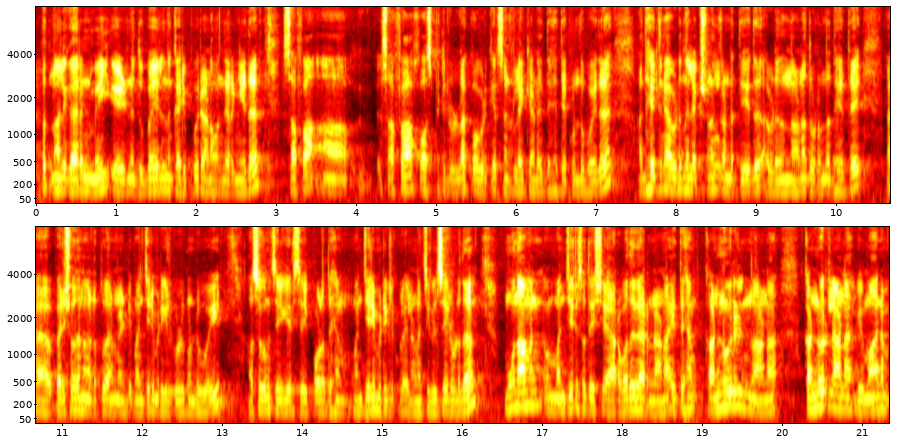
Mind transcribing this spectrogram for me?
നാൽപ്പത്തിനാലുകാരൻ മെയ് ഏഴിന് ദുബായിൽ നിന്ന് കരിപ്പൂരാണ് വന്നിറങ്ങിയത്. സഫ സഫ ഹോസ്പിറ്റലിലുള്ള കോവിഡ് കെയർ സെന്ററിലേക്കാണ് ഇദ്ദേഹത്തെ കൊണ്ടുപോയത്. അദ്ദേഹത്തിന് അവിടുന്ന് ലക്ഷണങ്ങൾ കണ്ടെത്തിയത് അവിടെ നിന്നാണ്. തുടർന്ന് അദ്ദേഹത്തെ പരിശോധന നടത്തുവാൻ വേണ്ടി മഞ്ചേരി മെഡിക്കൽ കോളേജിൽ കൊണ്ടുപോയി. അസുഖം സ്ഥിരീകരിച്ച് ഇപ്പോൾ അദ്ദേഹം മഞ്ചേരി മെഡിക്കൽ കോളേജിലാണ് ചികിത്സയിലുള്ളത്. മൂന്നാമൻ മഞ്ചേരി സ്വദേശിയായ അറുപതുകാരനാണ്. ഇദ്ദേഹം കണ്ണൂരിൽ നിന്നാണ് കണ്ണൂരിലാണ് വിമാനം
